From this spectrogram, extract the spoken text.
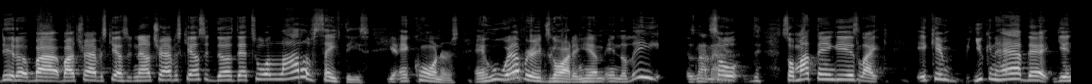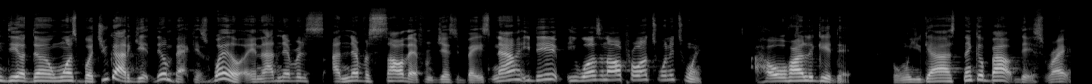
did up by, by Travis Kelce. Now Travis Kelce does that to a lot of safeties Yeah. and corners and whoever is guarding him in the league. Does not matter. So so my thing is like it can you can have that getting deal done once, but you got to get them back as well. And I never I never saw that from Jesse Bates. Now he did he was an all pro in 2020. I wholeheartedly get that. But when you guys think about this, right?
